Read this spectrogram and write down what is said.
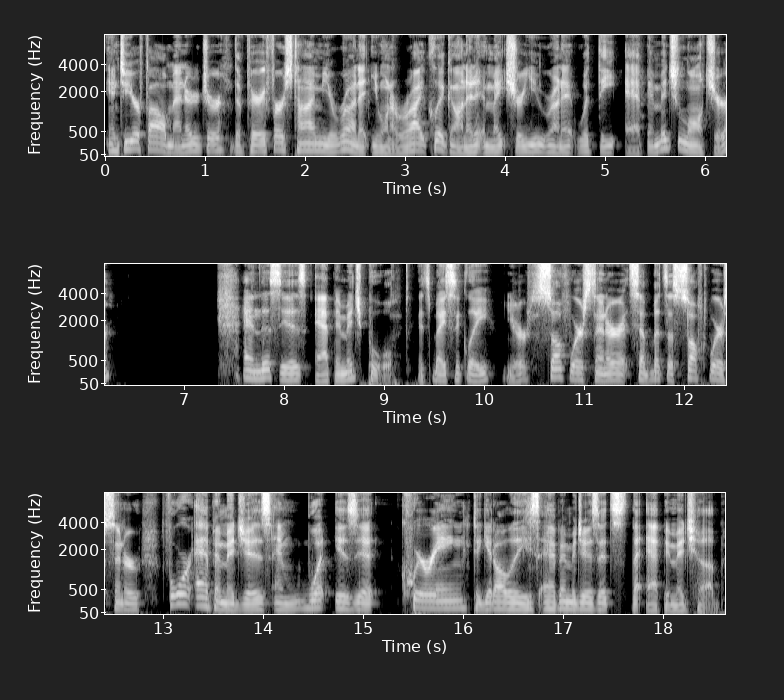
into your file manager. The very first time you run it, you want to right click on it and make sure you run it with the app image launcher. And this is App Image Pool. It's basically your software center, except it's a software center for app images. And what is it querying to get all these app images? It's the App Image Hub.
